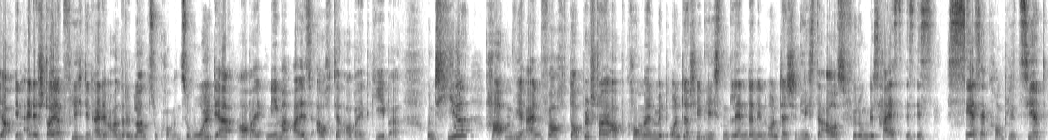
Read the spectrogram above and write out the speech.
ja, in eine Steuerpflicht in einem anderen Land zu kommen. Sowohl der Arbeitnehmer als auch der Arbeitgeber. Und hier haben wir einfach Doppelsteuerabkommen mit unterschiedlichsten Ländern in unterschiedlichster Ausführung. Das heißt, es ist sehr, sehr kompliziert,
